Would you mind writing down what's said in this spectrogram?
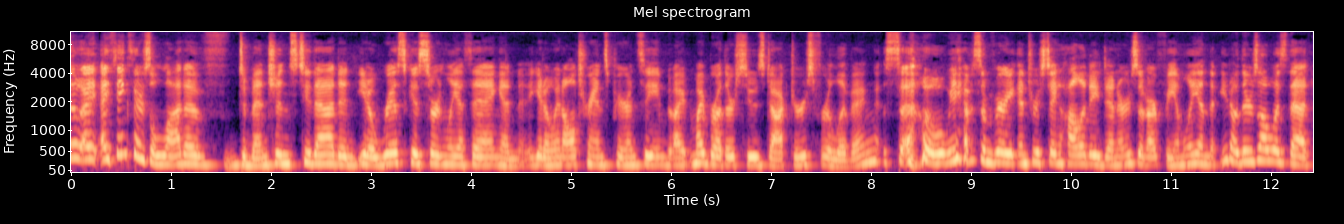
So I, I, think there's a lot of dimensions to that, and you know, risk is certainly a thing. And you know, in all transparency, my, my brother sues doctors for a living, so we have some very interesting holiday dinners at our family. And you know, there's always that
